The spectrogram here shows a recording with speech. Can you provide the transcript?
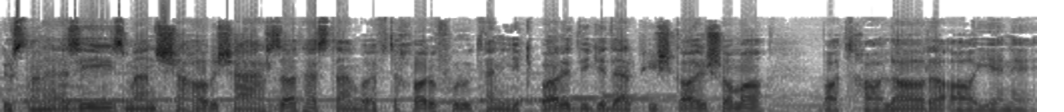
دوستان عزیز من شهاب شهرزاد هستم با افتخار و فروتن یک بار دیگه در پیشگاه شما با تالار آینه.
